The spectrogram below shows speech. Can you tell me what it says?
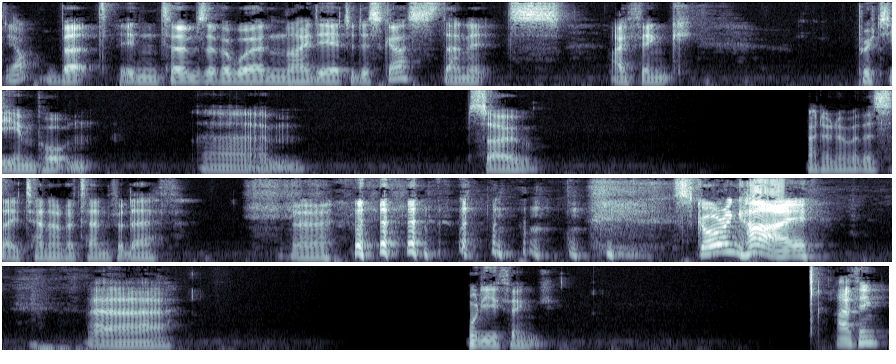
Yep. But in terms of a word and an idea to discuss, then it's, I think, pretty important. Um, so, I don't know whether to say 10 out of 10 for death. Uh, scoring high. Uh, what do you think? I think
